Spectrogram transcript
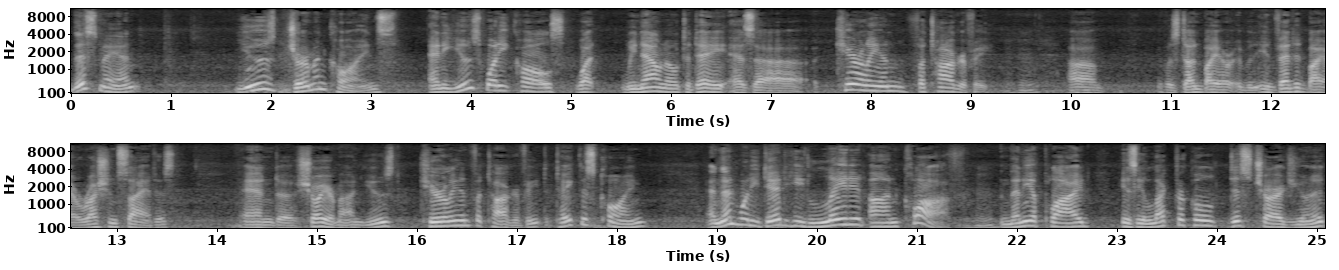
This man used German coins, and he used what he calls what we now know today as uh, Kirlian photography. Um, it was done by a, it was invented by a Russian scientist, and uh, Scheuermann used Kirlian photography to take this coin, and then what he did, he laid it on cloth, and then he applied his electrical discharge unit,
